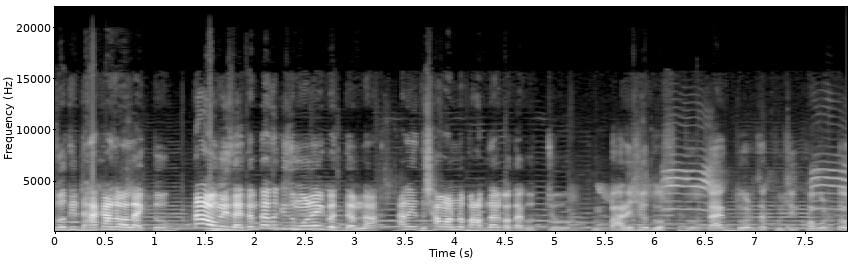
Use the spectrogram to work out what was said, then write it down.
যদি ঢাকা যাওয়া লাগতো তাও আমি যাইতাম তা তো কিছু মনেই করতাম না। আরে এ তো সামান্য পাবনার কথা করছ। তুই পারিসও দোস্ত। দেখ তোর যে খুশির খবর তো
